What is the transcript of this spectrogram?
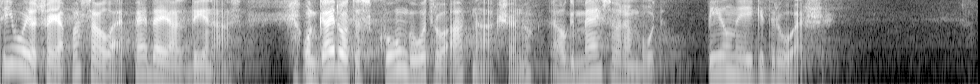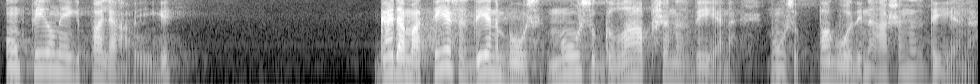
Dzīvojot šajā pasaulē pēdējās dienās un gaidot uz kungu otro atnākšanu, draugi, mēs varam būt pilnīgi droši un pilnīgi paļāvīgi Gaidāmā tiesas diena būs mūsu glābšanas diena, mūsu pagodināšanas diena.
